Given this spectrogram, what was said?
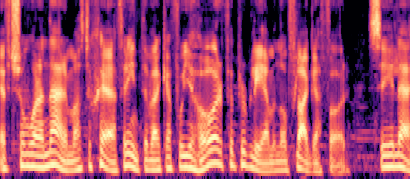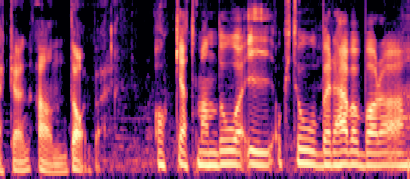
eftersom våra närmaste chefer inte verkar få gehör för problemen de flaggar för, säger läkaren Ann Dahlberg. Och att man då i oktober, det här var bara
